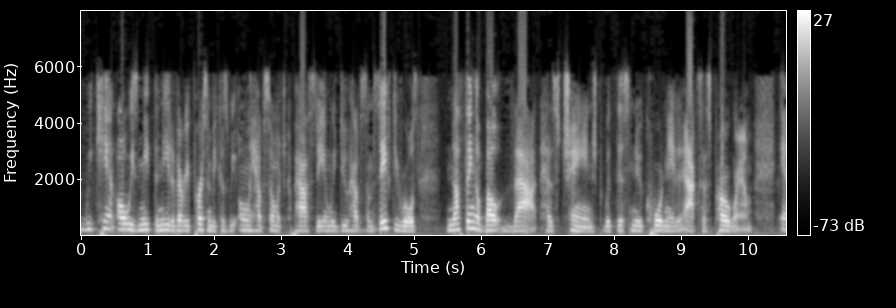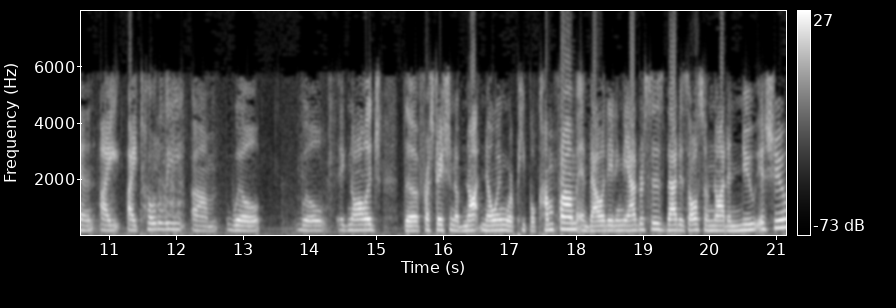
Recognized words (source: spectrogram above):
we can't always meet the need of every person because we only have so much capacity and we do have some safety rules. Nothing about that has changed with this new coordinated access program. And I, I totally um, will will acknowledge the frustration of not knowing where people come from and validating the addresses. That is also not a new issue.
